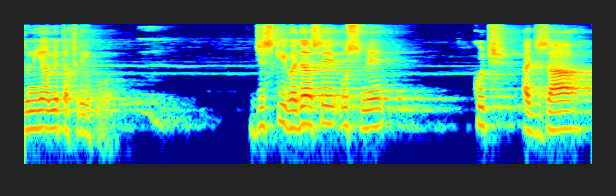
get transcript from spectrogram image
دنیا میں تخلیق ہوا۔ جس کی وجہ سے اس میں کچھ اجزاء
